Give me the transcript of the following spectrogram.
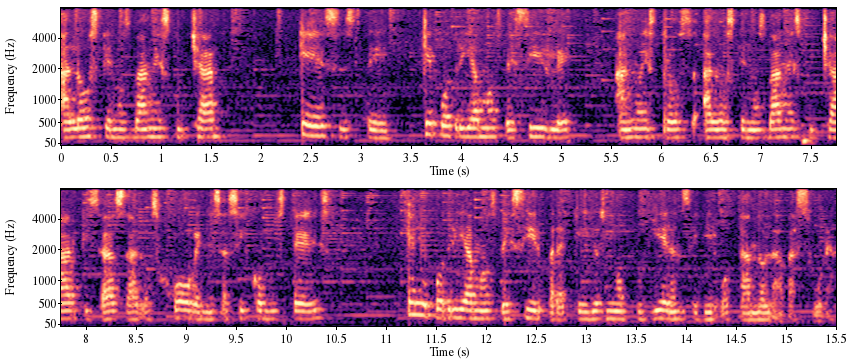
a los que nos van a escuchar qué es este, qué podríamos decirle a nuestros, a los que nos van a escuchar, quizás a los jóvenes, así como ustedes, ¿Qué le podríamos decir para que ellos no pudieran seguir botando la basura?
